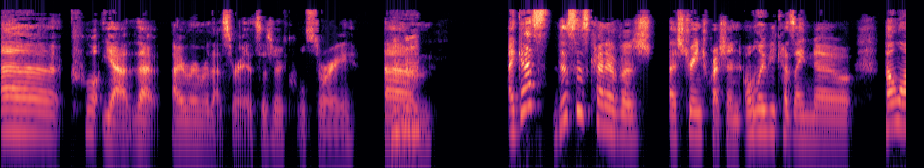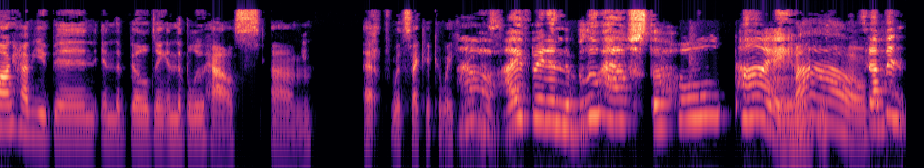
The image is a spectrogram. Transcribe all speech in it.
uh cool yeah that i remember that story it's such a cool story mm-hmm. um mm-hmm. I guess this is kind of a, a strange question, only because I know how long have you been in the building in the Blue House um, at, with Psychic Awakening? Oh, I've been in the Blue House the whole time. Wow, Seven,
